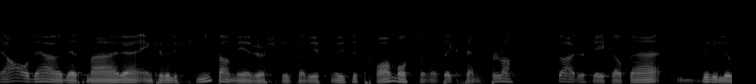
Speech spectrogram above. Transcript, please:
Ja, og det er jo det som er eh, egentlig veldig fint da med rushtidsavgiften. Hvis vi tar Moss som et eksempel, da, så er det slik at det, det vil jo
